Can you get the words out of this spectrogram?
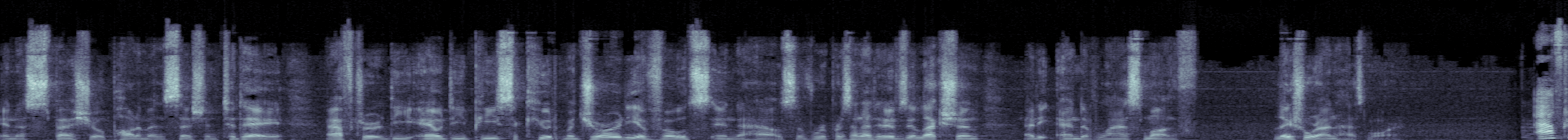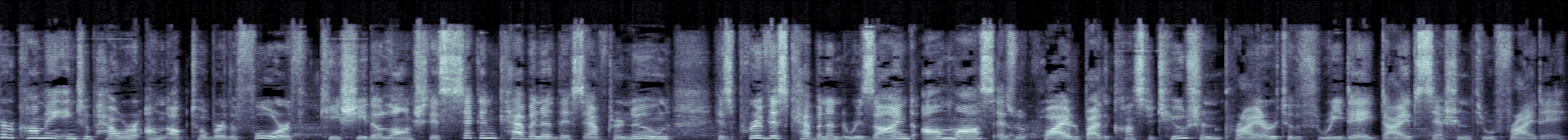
in a special parliament session today after the LDP secured majority of votes in the House of Representatives election at the end of last month. Lei Shuran has more. After coming into power on October the 4th, Kishida launched his second cabinet this afternoon. His previous cabinet resigned en masse as required by the Constitution prior to the three-day diet session through Friday.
